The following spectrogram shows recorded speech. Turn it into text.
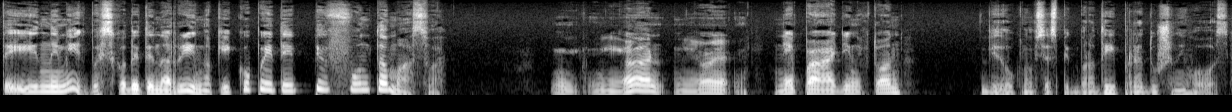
Ти не міг би сходити на ринок і купити півфунта масла. Я не, Падінгтон. відгукнувся з-під бороди придушений голос.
